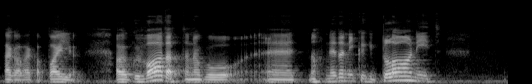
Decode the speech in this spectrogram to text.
väga-väga palju. aga kui vaadata nagu, et noh, need on ikkagi plaanid.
